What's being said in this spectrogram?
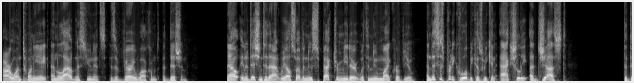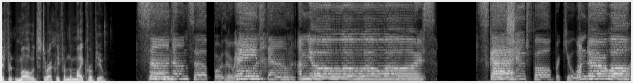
R128 and loudness units is a very welcomed addition. Now, in addition to that, we also have a new spectrum meter with a new micro view. And this is pretty cool because we can actually adjust the different modes directly from the micro view. Sun comes up or the rain's down. I'm yours. Sky should fall, break your wonder wall.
